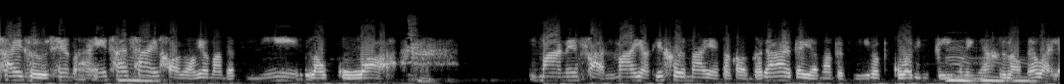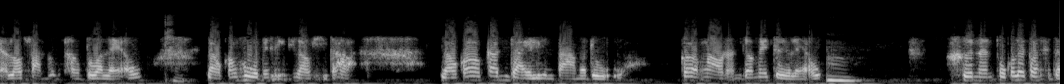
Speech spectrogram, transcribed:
ใช่เธอใช่ไหมถ้าใช่ขอร้องอย่ามาแบบนี้ เรากลัวครับมาในฝันมาอย่างที่เคยมาอย่างแต่ก่อนก็ได้ แต่อย่ามาแบบนี้แบบกลัวจริงๆอะไรเงี้ย คือเราไม่ไหวแล้ว เราสั่นทั้งตัวแล้วครับเราก็พูดในสิ่งที่เราคิดค่ะแล้วก็กั้นใจลืมตามาดู ก็เงานั้นก็ไม่เจอแล้ว อืม คืนนั้นปุ๊กก็เลยตัดสินใจ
